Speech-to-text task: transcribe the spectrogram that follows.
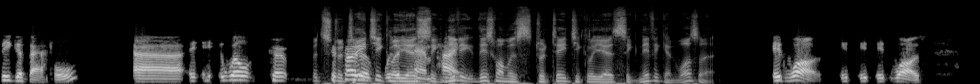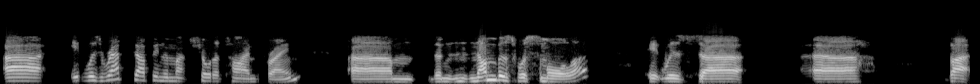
bigger battle. Uh, it, well, but strategically as significant. This one was strategically as significant, wasn't it? It was. It, it, it was. Uh, it was wrapped up in a much shorter time frame. Um, the numbers were smaller. It was, uh, uh, but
